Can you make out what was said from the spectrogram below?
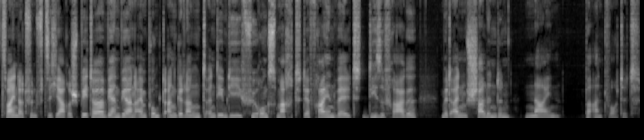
250 Jahre später wären wir an einem Punkt angelangt, an dem die Führungsmacht der freien Welt diese Frage mit einem schallenden Nein beantwortet.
